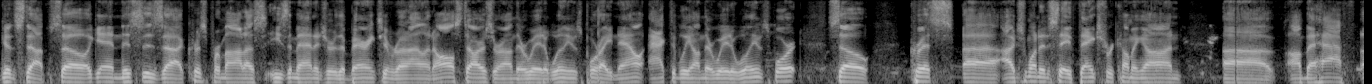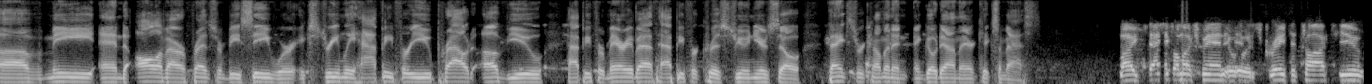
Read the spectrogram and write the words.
Good stuff. So again, this is uh, Chris Pramatis. He's the manager of the Barrington, Rhode Island All Stars. Are on their way to Williamsport right now, actively on their way to Williamsport. So, Chris, uh, I just wanted to say thanks for coming on. Uh, on behalf of me and all of our friends from BC, we're extremely happy for you, proud of you, happy for Mary Beth, happy for Chris Jr. So thanks for coming and, and go down there and kick some ass. Mike, thanks so much, man. It was great to talk to you.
